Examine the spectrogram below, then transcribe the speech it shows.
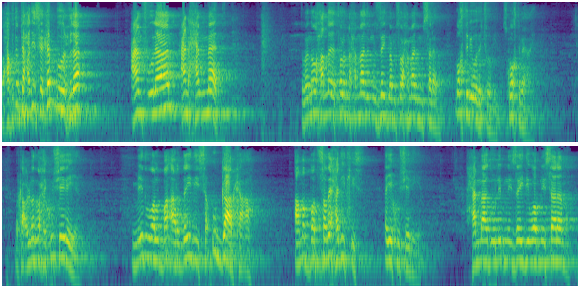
waxaa kutubta xadiiska ka buuxda can fulaan can xamaad dabeedna waxaad leedahay tolo maxamaad ibnu zayd ba mise xamaad ibnu salama wakti bay wada joogeen. Isku wakti bay ahayd marka culimadu waxay kuu sheegayaan mid walba ardaydiisa u gaarka ah ama badsaday xadiidkiisa ayay kuu sheegayaan xamaadu libni zaydi wabni salama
